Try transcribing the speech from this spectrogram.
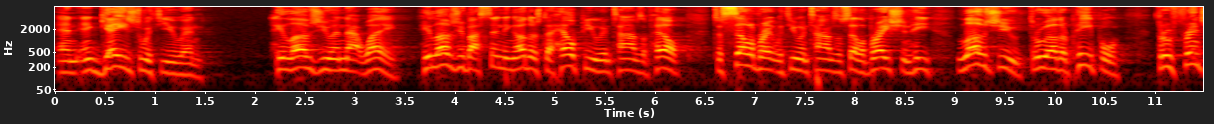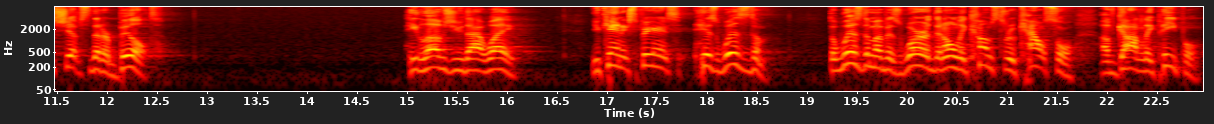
and engaged with you. And he loves you in that way. He loves you by sending others to help you in times of help, to celebrate with you in times of celebration. He loves you through other people, through friendships that are built. He loves you that way. You can't experience His wisdom, the wisdom of His word that only comes through counsel of godly people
